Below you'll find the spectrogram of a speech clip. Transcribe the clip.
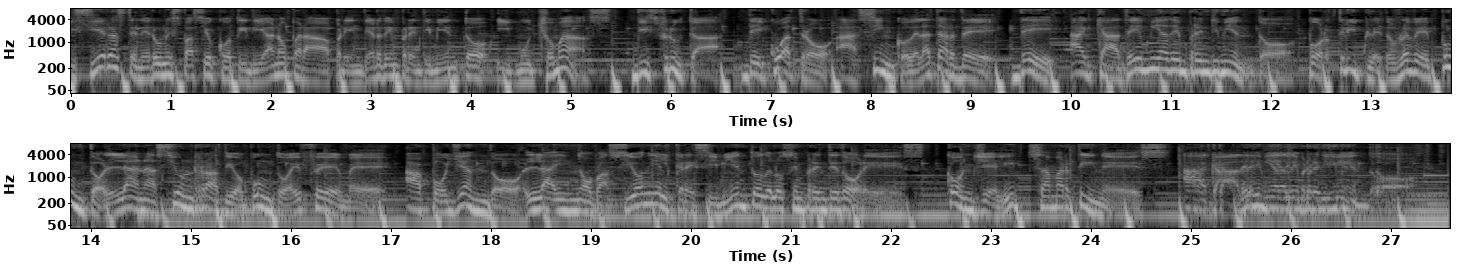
¿Quisieras tener un espacio cotidiano para aprender de emprendimiento y mucho más? Disfruta de 4 a 5 de la tarde de Academia de Emprendimiento por www.lanacionradio.fm, apoyando la innovación y el crecimiento de los emprendedores. Con Yelitza Martínez, Academia de Emprendimiento.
